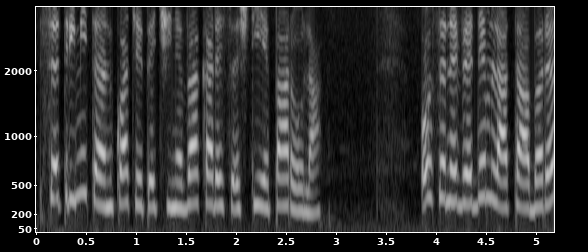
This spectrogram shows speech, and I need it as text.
să trimită încoace pe cineva care să știe parola. O să ne vedem la tabără?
